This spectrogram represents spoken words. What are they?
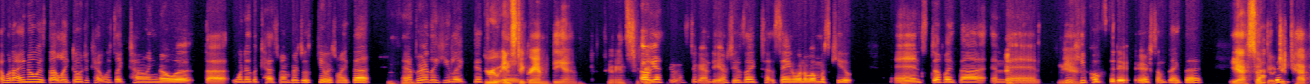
what I know is that like Doja Cat was like telling Noah that one of the cast members was cute or something like that, and Mhm. apparently he like did Through something- Instagram DM. Through Instagram. Oh yeah, through Instagram DM. She was like t- saying one of them was cute and stuff like that, and And- then Yeah. he, he posted it or something like that. Yeah, so What Doja Cat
